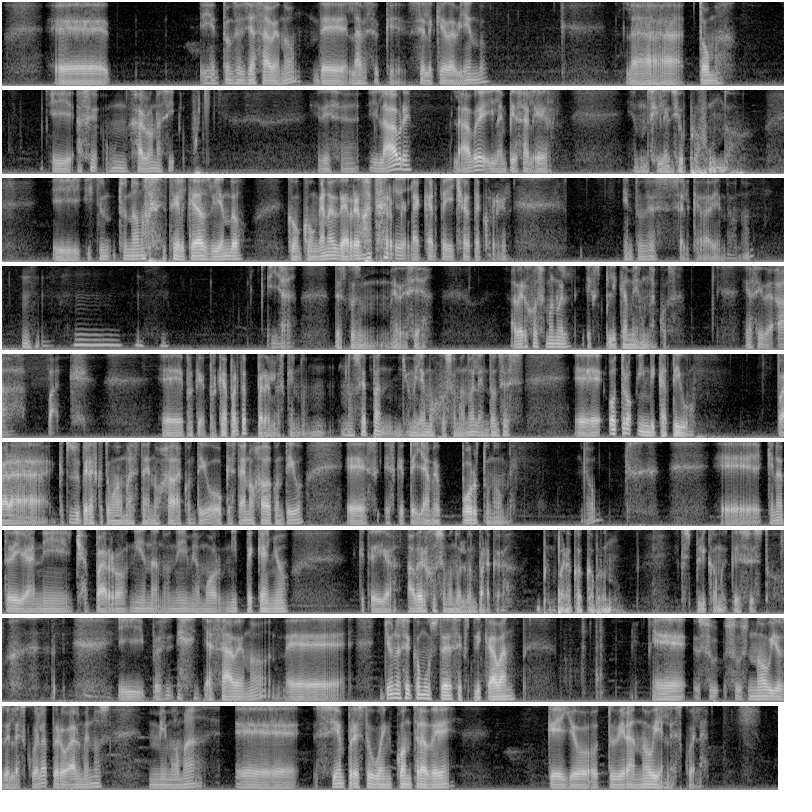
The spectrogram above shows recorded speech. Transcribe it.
Eh, y entonces ya sabe, ¿no? De la vez que se le queda viendo, la toma y hace un jalón así. Y dice, y la abre la abre y la empieza a leer en un silencio profundo. Y, tú, nada más te le quedas viendo con, con ganas de arrebatarle la carta y echarte a correr. Entonces se le queda viendo, ¿no? Y ya después me decía, a ver José Manuel, explícame una cosa. Y así de, ah, fuck. Eh, porque, porque aparte, para los que no, sepan, yo me llamo José Manuel. Entonces, eh, otro indicativo para que tú supieras que tu mamá está enojada contigo o que está enojado contigo es, es que te llame por tu nombre. ¿No? Eh, que no te diga ni chaparro, ni enano, ni mi amor, ni pequeño. Que te diga, a ver José Manuel, ven para acá. Ven para acá, cabrón. Explícame qué es esto. Y pues ya saben, ¿no? Eh, yo no sé cómo ustedes explicaban eh, sus novios de la escuela, pero al menos mi mamá eh, siempre estuvo en contra de que yo tuviera novia en la escuela.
